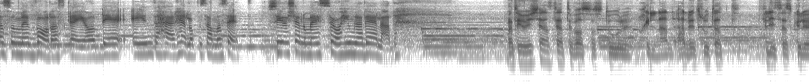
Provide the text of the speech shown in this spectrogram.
Alltså med vardagsgrejer. Det är ju inte här heller på samma sätt. Så jag känner mig så himla delad. Matteo, hur känns det att det var så stor skillnad? Hade du trott att Felicia skulle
